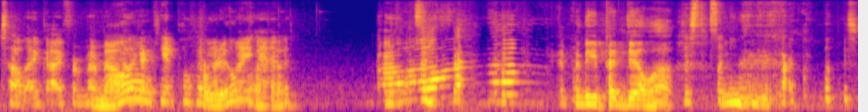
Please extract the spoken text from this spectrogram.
tell that guy from memory. No? Like I can't pull him For out real? of my head. Okay. Oh, Anthony Padilla. just looks like a car quote.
